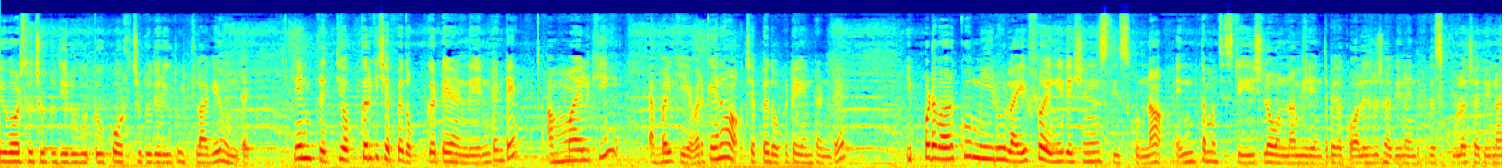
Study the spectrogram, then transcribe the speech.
డివోర్స్ చుట్టూ తిరుగుతూ కోర్స్ చుట్టూ తిరుగుతూ ఇట్లాగే ఉంటాయి. నేను ప్రతి ఒక్కరికి చెప్పేది ఒక్కటే అండి. ఏంటంటే అమ్మాయిలకి అబ్బాయిలకి ఎవరికైనా చెప్పేది ఒకటే ఏంటంటే ఇప్పటి వరకు మీరు లైఫ్లో ఎన్ని డెసిషన్స్ తీసుకున్నా ఎంత మంచి స్టేజ్లో ఉన్నా మీరు ఎంత పెద్ద కాలేజ్లో చదివినా ఎంత పెద్ద స్కూల్లో చదివినా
